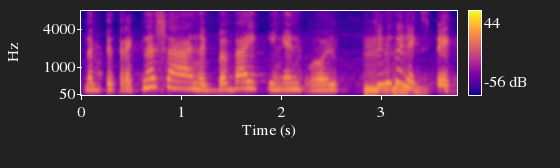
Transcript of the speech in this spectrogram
nagte-trek na siya, nagbabiking and all. So, hindi ko Mhm. na-expect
